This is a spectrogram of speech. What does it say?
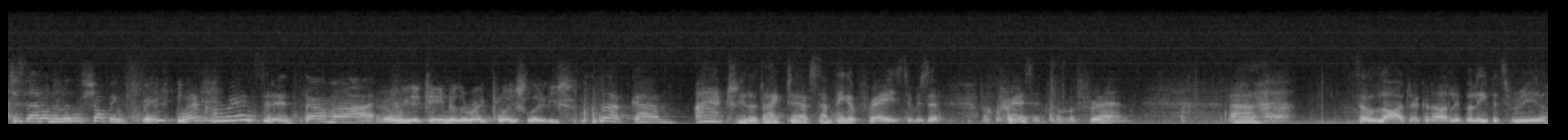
Yeah, just out on a little shopping spree. What a coincidence. So am I. Yeah, well, you came to the right place, ladies. Look, um, I actually would like to have something appraised. It was a, a present from a friend. Uh, so large I could hardly believe it's real.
